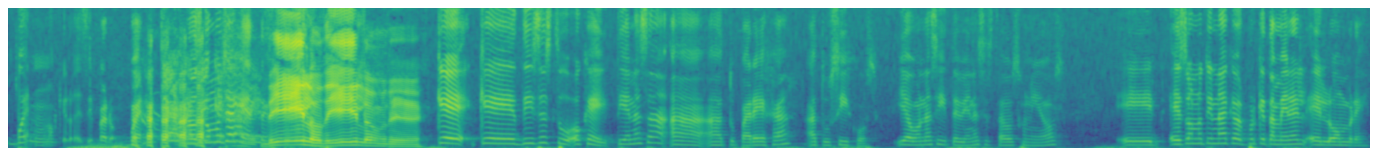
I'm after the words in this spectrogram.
bueno, no quiero decir, pero bueno, conozco mucha gente. Dilo, dilo, hombre. Que, que dices tú, ok, tienes a, a- a tu pareja, a tus hijos, y aún así te vienes a Estados Unidos. eh, eso no tiene nada que ver, porque también el, el hombre,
